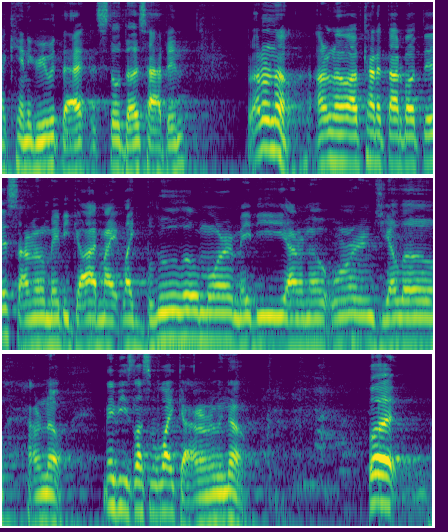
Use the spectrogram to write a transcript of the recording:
I can't agree with that. It still does happen. But I don't know. I don't know. I've kind of thought about this. I don't know. Maybe God might like blue a little more. Maybe, I don't know, orange, yellow. I don't know. Maybe he's less of a white guy. I don't really know. But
